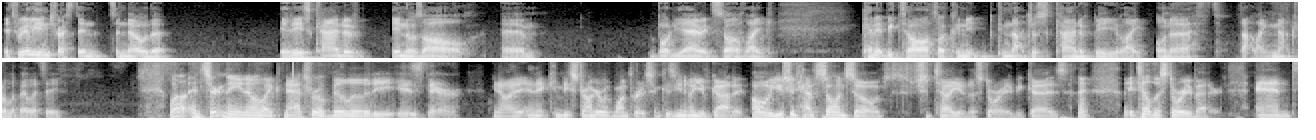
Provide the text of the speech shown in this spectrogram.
it's really interesting to know that it is kind of in us all um, but yeah it's sort of like can it be taught or can it can that just kind of be like unearthed that like natural ability? Well, and certainly, you know, like natural ability is there, you know, and it can be stronger with one person because, you know, you've got it. Oh, you should have so and so should tell you the story because they tell the story better. And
